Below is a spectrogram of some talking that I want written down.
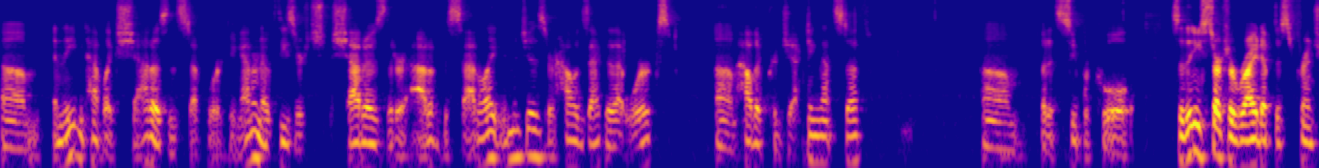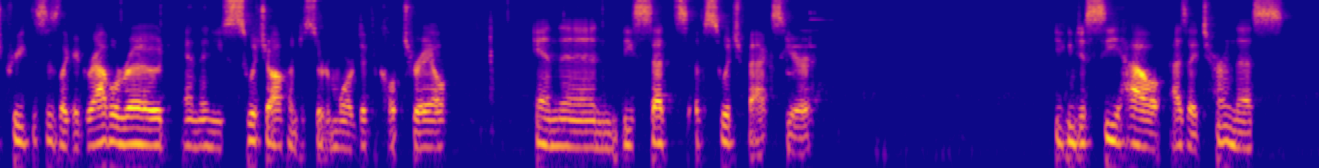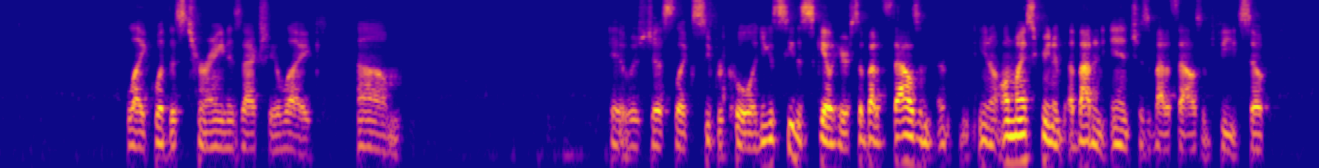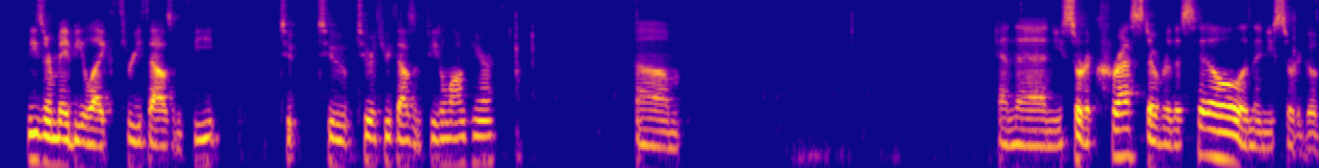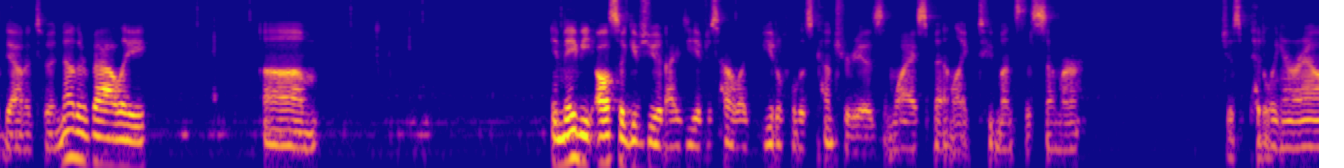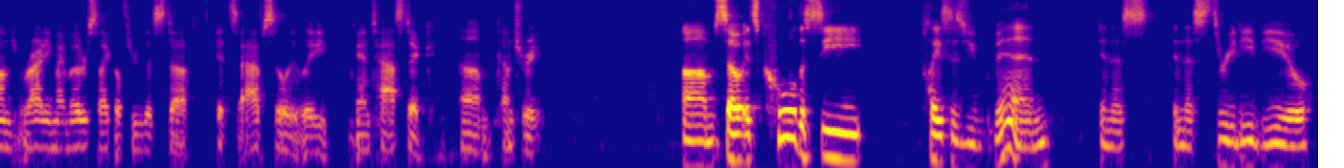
Um, and they even have like shadows and stuff working. I don't know if these are sh shadows that are out of the satellite images or how exactly that works, um, how they're projecting that stuff. Um, but it's super cool. So then you start to ride up this French Creek. This is like a gravel road, and then you switch off onto sort of more difficult trail. And then these sets of switchbacks here. You can just see how, as I turn this, like what this terrain is actually like. Um, it was just like super cool. And you can see the scale here. So about a thousand uh, you know on my screen about an inch is about a thousand feet. So these are maybe like 3,000 feet two, two, two or 3,000 feet along here. Um, and then you sort of crest over this hill and then you sort of go down into another valley um, it maybe also gives you an idea of just how like beautiful this country is and why I spent like two months this summer just piddling around riding my motorcycle through this stuff. It's absolutely fantastic um, country. Um, so it's cool to see places you've been in this in this 3D view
